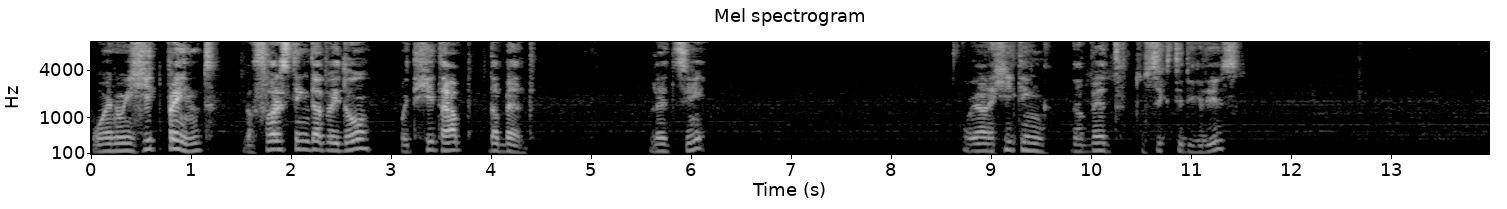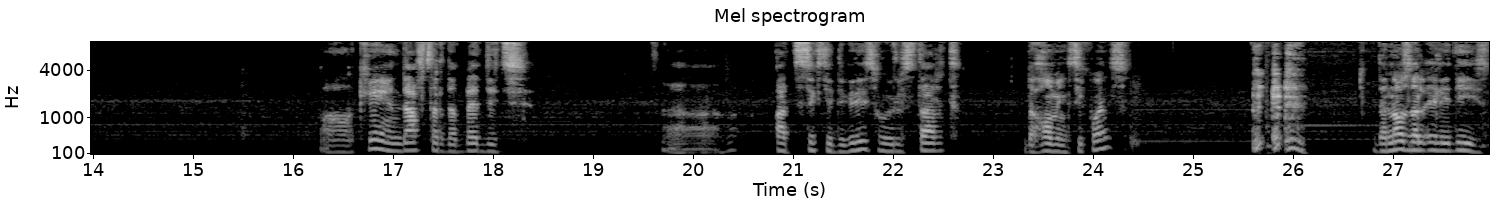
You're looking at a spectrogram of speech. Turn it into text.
when we hit print, the first thing that we do, we heat up the bed. Let's see. We are heating the bed to 60 degrees. Okay, and after the bed is uh, at 60 degrees, we will start the homing sequence. the nozzle LEDs,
